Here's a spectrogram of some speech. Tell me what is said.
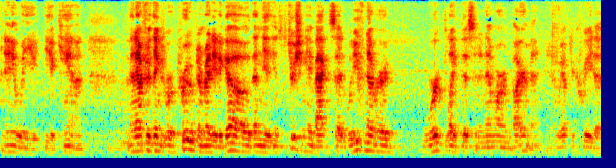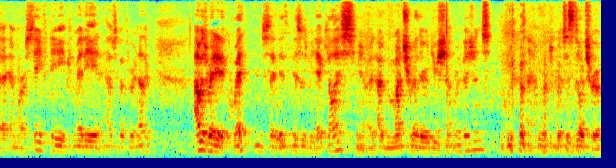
in any way you, you can. And then after things were approved and ready to go, then the institution came back and said, well, you've never worked like this in an MR environment. You know, we have to create a MR safety committee and it has to go through another. I was ready to quit and say, this, this is ridiculous. You know, I'd much rather do shunt revisions, uh, which, which, is still true.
